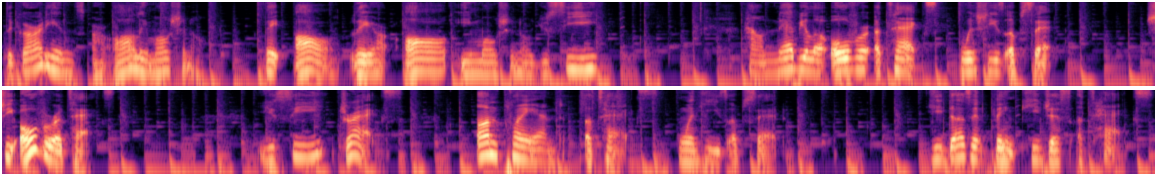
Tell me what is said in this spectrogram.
The Guardians are all emotional. They all, they are all emotional. You see how Nebula over attacks when she's upset. She over attacks. You see Drax unplanned attacks when he's upset. He doesn't think, he just attacks.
